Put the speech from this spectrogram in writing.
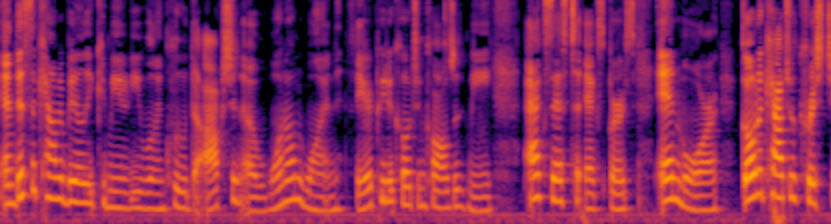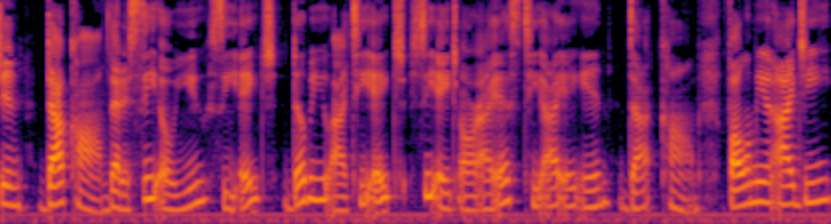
And this accountability community will include the option of one on one therapeutic coaching calls with me, access to experts, and more, go to couchwithchristian.com. That is C O U C H W I T H C H R I S T I A N.com. Follow me on IG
